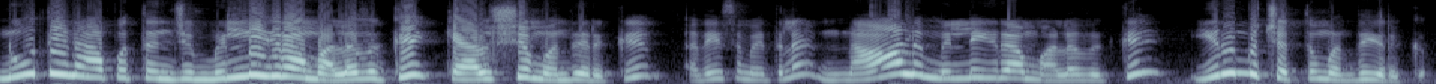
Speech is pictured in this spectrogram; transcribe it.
நூற்றி நாற்பத்தஞ்சு மில்லிகிராம் அளவுக்கு கால்சியம் வந்து இருக்குது அதே சமயத்தில் நாலு மில்லிகிராம் அளவுக்கு இரும்பு சத்தும் வந்து இருக்குது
